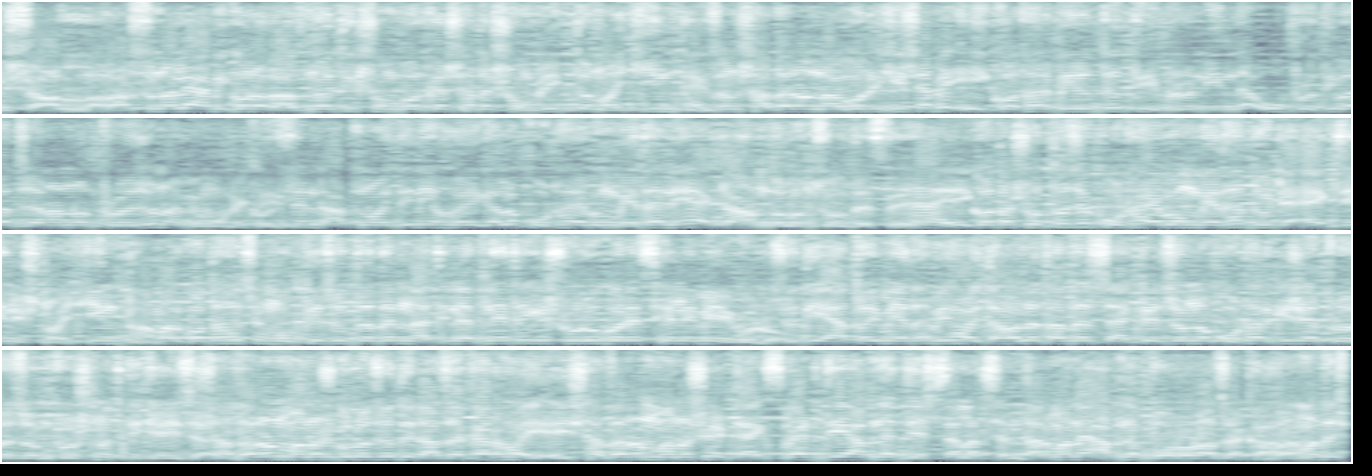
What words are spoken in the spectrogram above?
ইনশাআল্লাহ। পার্সোনালি আমি কোনো রাজনৈতিক সম্পর্কের সাথে সম্পৃক্ত নয় কিন্তু একজন সাধারণ নাগরিক হিসাবে এই কথার বিরুদ্ধে তীব্র নিন্দা ও প্রতিবাদ জানানোর প্রয়োজন আমি মনে করি। রিসেন্ট আট নয় দিনে হয়ে গেল কোঠা এবং মেধা নিয়ে একটা আন্দোলন চলতেছে। হ্যাঁ এই কথা সত্য যে কোঠা এবং মেধা দুইটা এক জিনিস নয় কিন্তু আমার কথা হচ্ছে মুক্তিযোদ্ধাদের নাতি নাতনি থেকে শুরু করে ছেলে মেয়েগুলো। যদি এতই মেধাবী হয় তাহলে তাদের চাকরির জন্য কোঠার কিসের প্রয়োজন? প্রশ্ন থেকেই যায়। সাধারণ মানুষগুলো যদি রাজাকার হয় এই সাধারণ মানুষের ট্যাক্স ব্যাট দিয়ে আপনি দেশ চালাচ্ছেন। তার মানে আপনি বড় রাজাকার। বাংলাদেশ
